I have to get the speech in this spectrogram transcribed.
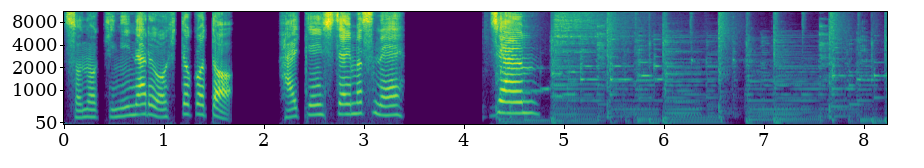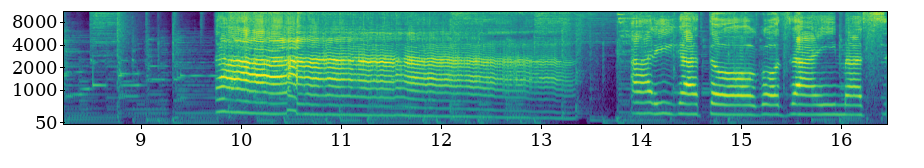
その気になるお一言拝見しちゃいますね。じゃん。ありがとうございます。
